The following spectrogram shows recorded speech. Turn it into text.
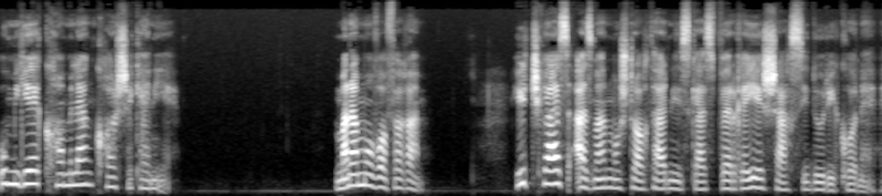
او میگه کاملا کارشکنیه. منم موافقم. هیچ کس از من مشتاقتر نیست که از فرقه شخصی دوری کنه.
